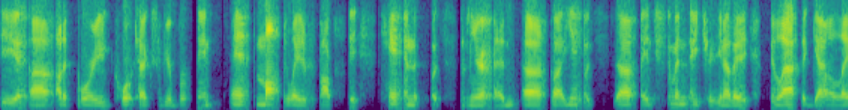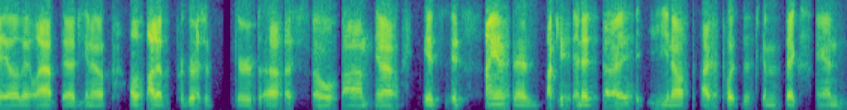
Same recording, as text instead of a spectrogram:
the uh, auditory cortex of your brain and modulated properly can put things in your head. Uh, but you know, it's uh, it's human nature. You know, they they laughed at Galileo, they laughed at you know a lot of progressive thinkers. Uh, so um, you know, it's it's science and documented. Uh, you know, I put the schematics and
